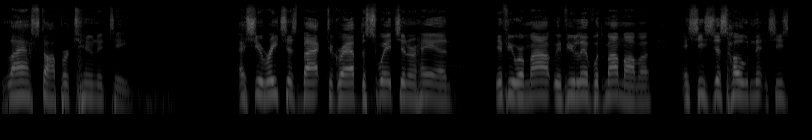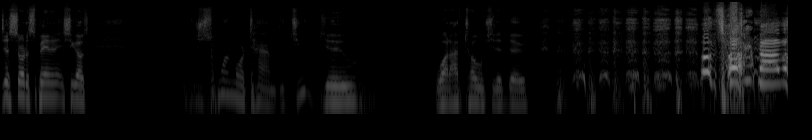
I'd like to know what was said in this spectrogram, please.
Last opportunity. As she reaches back to grab the switch in her hand, if you were my if you live with my mama and she's just holding it and she's just sort of spinning it and she goes just one more time. Did you do what i told you to do? I'm sorry mama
